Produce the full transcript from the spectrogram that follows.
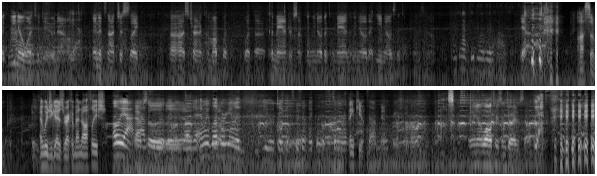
Like we know what to do now. yeah, and it's not just like uh, us trying to come up with with a command or something. We know the command. We know that he knows the commands now. we can have people over to the house. Yeah, Awesome. And would you guys recommend off leash? Oh yeah, Absolutely, absolutely, we yeah. loved it, and we've loved Yeah. working with you, Jacob, specifically. It's been really Thank you. awesome. We appreciate it. Awesome. and we know Walter's enjoyed himself. Yes,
